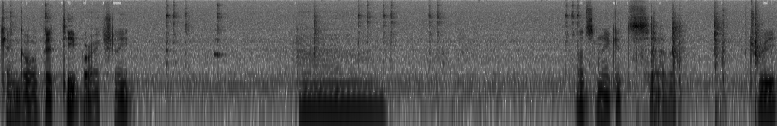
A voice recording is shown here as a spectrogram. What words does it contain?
can go a bit deeper actually. Um, let's make it 7, 3.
